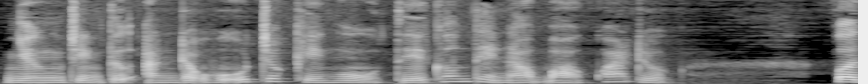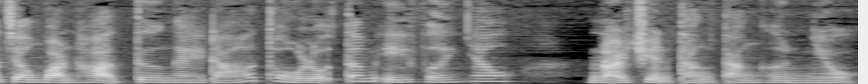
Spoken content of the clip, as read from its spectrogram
Nhưng trình tự ăn đậu hũ trước khi ngủ thì không thể nào bỏ qua được. Vợ chồng bọn họ từ ngày đó thổ lộ tâm ý với nhau, nói chuyện thẳng thắn hơn nhiều,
